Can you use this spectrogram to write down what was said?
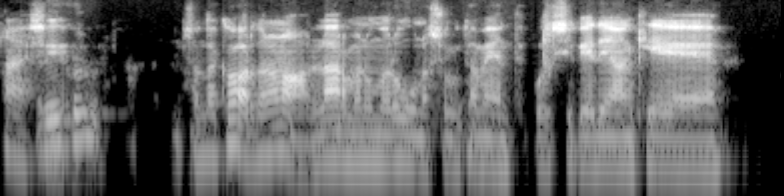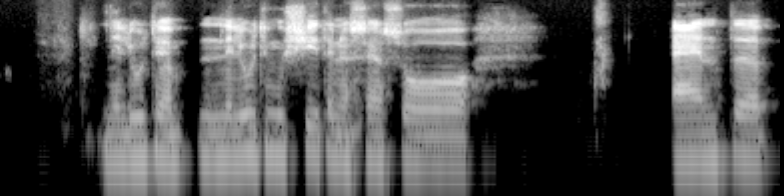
Ah, sì. sono d'accordo, no, no, l'arma numero uno assolutamente, poi si vede anche nelle ultime, nelle ultime uscite, nel senso Ant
